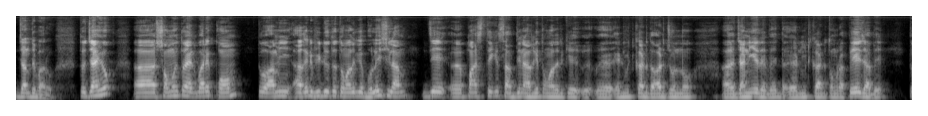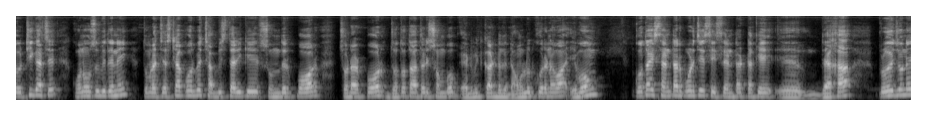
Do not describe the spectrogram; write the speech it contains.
জানতে পারো। তো যাই হোক সময় তো একবারে কম। তো আমি আগের ভিডিওতে তোমাদেরকে বলেইছিলাম যে পাঁচ থেকে সাত দিন আগে তোমাদেরকে অ্যাডমিট কার্ড দেওয়ার জন্য জানিয়ে দেবে অ্যাডমিট কার্ড তোমরা পেয়ে যাবে। তো ঠিক আছে, কোনো অসুবিধে নেই, তোমরা চেষ্টা করবে ছাব্বিশ তারিখে সন্ধ্যের পর, ছটার পর যত তাড়াতাড়ি সম্ভব অ্যাডমিট কার্ডটাকে ডাউনলোড করে নেওয়া এবং কোথায় সেন্টার পড়েছে সেই সেন্টারটাকে দেখা। প্রয়োজনে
